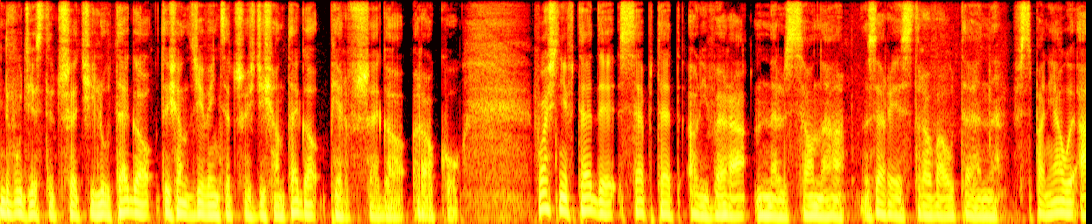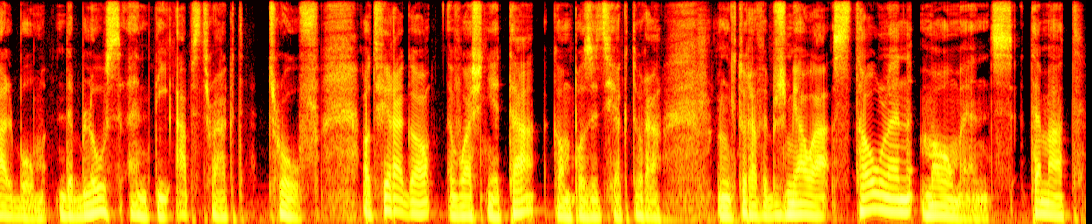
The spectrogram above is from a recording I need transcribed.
23 lutego 1961 roku. Właśnie wtedy septet Olivera Nelsona zarejestrował ten wspaniały album The Blues and the Abstract Truth. Otwiera go właśnie ta kompozycja, która, która wybrzmiała Stolen Moments, temat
